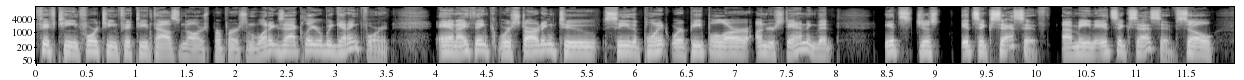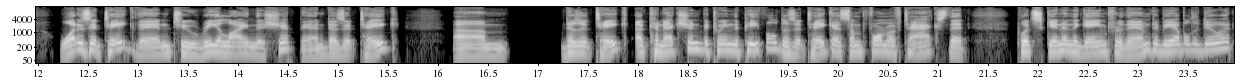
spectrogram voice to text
$15, $14, $15,000 per person? What exactly are we getting for it? And I think we're starting to see the point where people are understanding that it's just, it's excessive. I mean, it's excessive. So what does it take then to realign the ship, and Does it take, um, does it take a connection between the people? Does it take a, some form of tax that puts skin in the game for them to be able to do it?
